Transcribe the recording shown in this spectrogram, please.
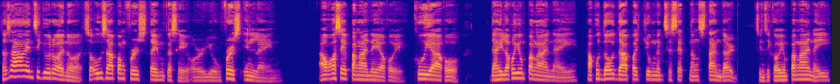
So sa akin siguro ano, sa usapang first time kasi or yung first in line, ako kasi panganay ako eh. Kuya ako. Dahil ako yung panganay, ako daw dapat yung nagsiset ng standard. Since ikaw yung panganay,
